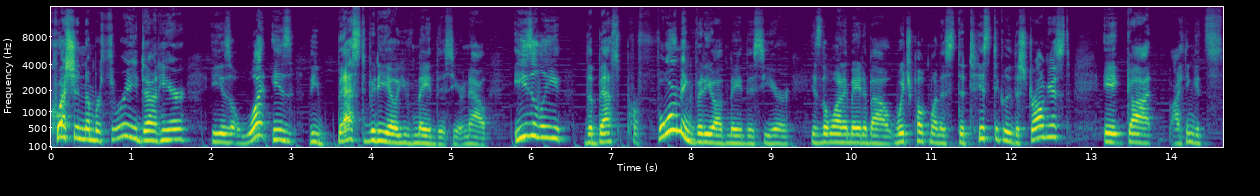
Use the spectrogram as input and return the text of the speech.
question number three down here is what is the best video you've made this year? Now, easily the best performing video I've made this year is the one I made about which Pokemon is statistically the strongest. It got, I think it's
